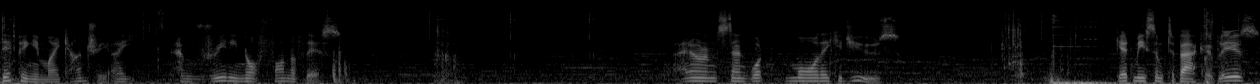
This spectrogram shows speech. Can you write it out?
dipping in my country. I am really not fond of this. I don't understand what more they could use. Get me some tobacco, please.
